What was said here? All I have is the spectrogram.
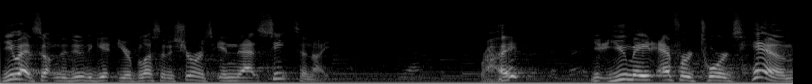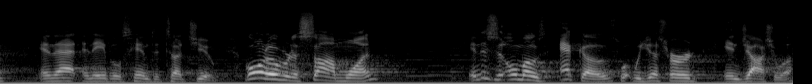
You had something to do to get your blessed assurance in that seat tonight, right? You, made effort towards Him, and that enables Him to touch you. Going over to Psalm 1, and this is almost echoes what we just heard in Joshua.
